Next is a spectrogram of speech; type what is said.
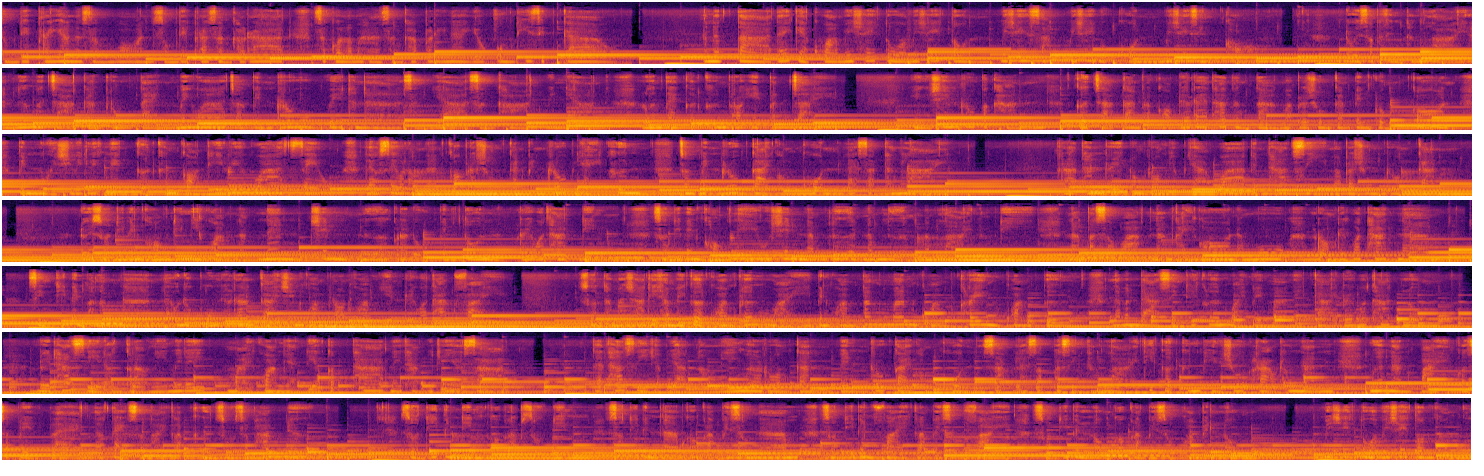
สมเด็จพระยาณสังวร สมเด็จพระสังฆราช สกลมหาสังฆปรินายกองค์ที่ 19 อนัตตาได้แก่ความไม่ใช่ตัวไม่ใช่ตน ไม่ใช่สัตว์ ไม่ใช่บุคคล ไม่ใช่สิ่งของ โดยสรรพสิ่งทั้งหลายอันเนื่องมาจากการปรุงแต่งไม่ว่าจะเป็นรูป เวทนา สัญญา สังขาร วิญญาณล้วนแต่เกิดขึ้นเพราะเหตุปัจจัย อย่างเช่นรูปขันเกิดจาก สิ่งที่เคลื่อนไหวไปมาในกายเรียกว่าธาตุลม โดยธาตุสี่ดังกล่าวนี้ไม่ได้หมายความอย่างเดียวกับธาตุในทางวิทยาศาสตร์ แต่ธาตุสี่หยาบๆเหล่านี้มารวมกันเป็นรูปกายของคนสัตว์และสรรพสิ่งทั้งหลายที่เกิดขึ้นเพียงชั่วคราวเท่านั้น เมื่อนานไปก็จะเปลี่ยนแปลงแล้วแตกสลายกลับคืนสู่สภาพเดิม ส่วนที่เป็นดินก็กลับสู่ดิน ไม่ใช่ตนของคุณ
